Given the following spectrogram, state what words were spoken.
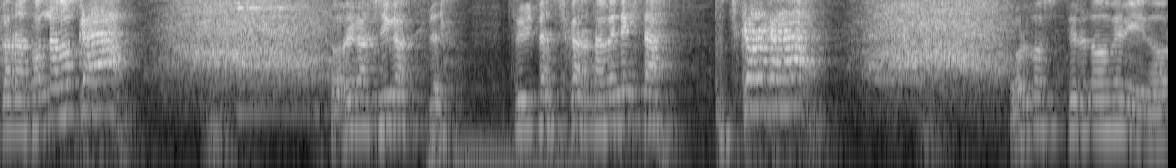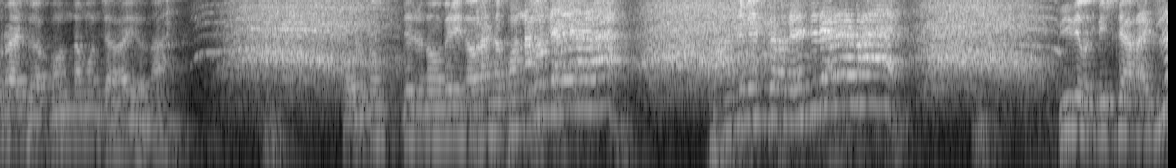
力はそんなもんかよ。それが4月1日から貯めてきた力かよ。俺の知ってるノーメリーノーライフはこんなもんじゃないよな。俺の知ってるノーメリーノーライフはこんなもんじゃねえよな。初めっから全身でやれよこいビデオに見してやら行くぞ。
